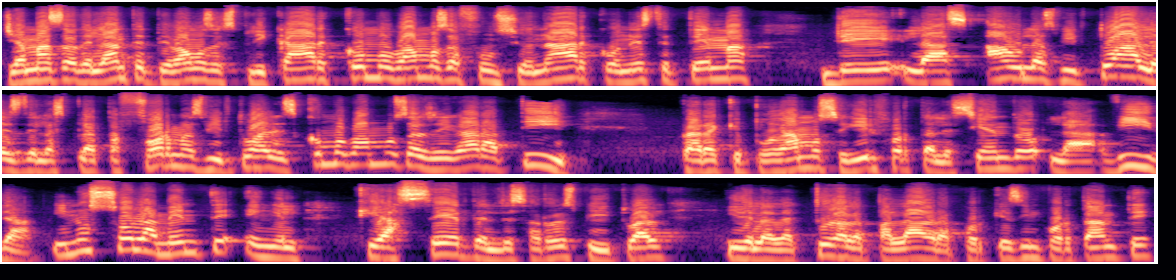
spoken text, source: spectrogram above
Ya más adelante te vamos a explicar cómo vamos a funcionar con este tema de las aulas virtuales, de las plataformas virtuales, cómo vamos a llegar a ti para que podamos seguir fortaleciendo la vida y no solamente en el quehacer del desarrollo espiritual y de la lectura de la palabra, porque es importante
